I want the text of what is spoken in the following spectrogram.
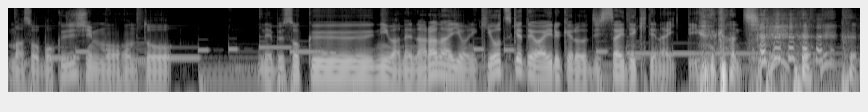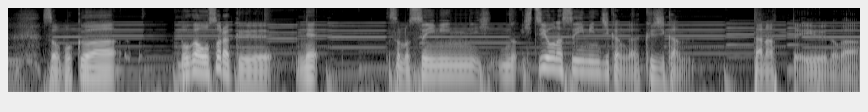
まあそう僕自身も本当寝不足にはねならないように気をつけてはいるけど実際できてないっていう感じ。そう僕は僕はおそらくねその睡眠の必要な睡眠時間が9時間だなっていうのが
